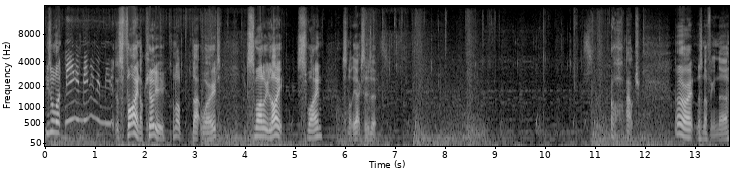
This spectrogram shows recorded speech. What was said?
He's all like, me, me, me, me. That's fine, I'll kill you. I'm not that worried. You can smile all you like, swine. It's not the exit, is it? Oh, ouch. Alright, there's nothing in there.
